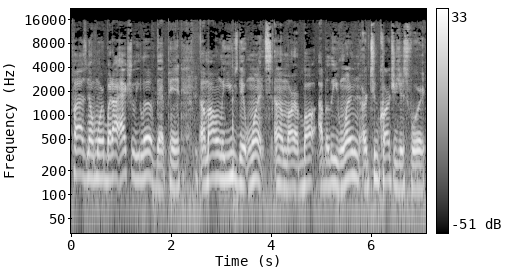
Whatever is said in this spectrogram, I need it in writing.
Pods no more, but I actually love that pen. Um, I only used it once, um, or bought, I believe, one or two cartridges for it,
